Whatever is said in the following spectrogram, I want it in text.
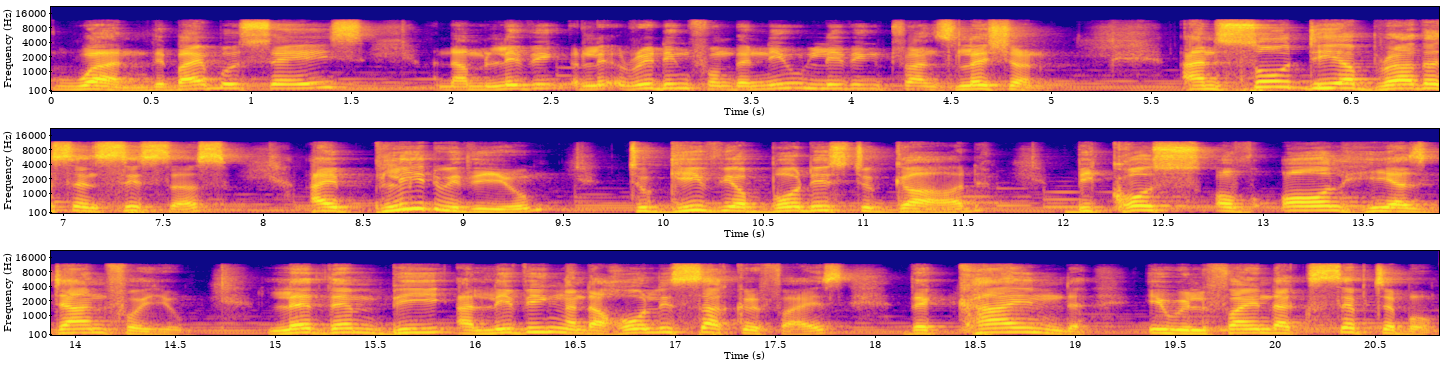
1. The Bible says, and I'm living, reading from the New Living Translation, and so, dear brothers and sisters, I plead with you to give your bodies to God because of all he has done for you. Let them be a living and a holy sacrifice, the kind he will find acceptable.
